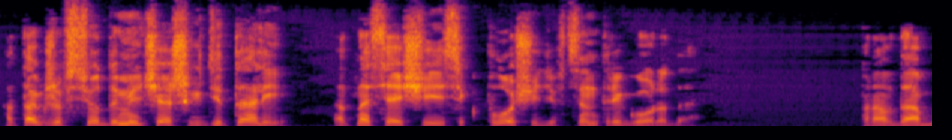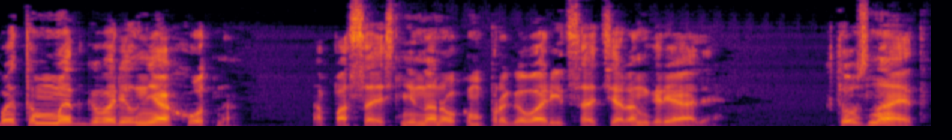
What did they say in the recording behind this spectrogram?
а также все до мельчайших деталей, относящиеся к площади в центре города. Правда, об этом Мэтт говорил неохотно, опасаясь ненароком проговориться о Терангриале. Кто знает,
